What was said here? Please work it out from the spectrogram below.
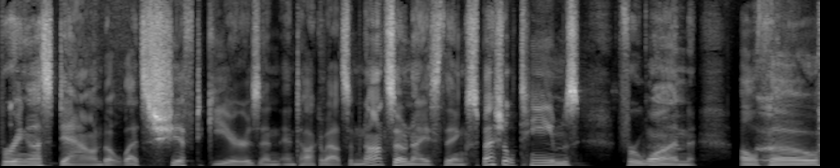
bring us down, but let's shift gears and and talk about some not so nice things. Special teams, for one. Although,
